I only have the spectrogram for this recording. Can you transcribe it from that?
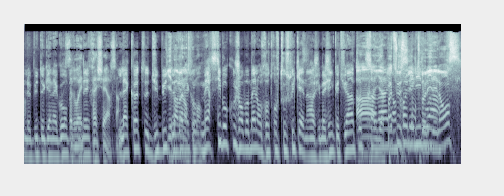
1N, le but de Ganago, on Ça va doit donner être très cher, ça. la cote du but Il est de pas mal en ce Ganago. moment. Merci beaucoup Jean Baumel, on te retrouve tout ce week-end. hein. J'imagine que tu as un peu de Ah, il n'y a travail pas de entre les entre Lille Lillois et Lens.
